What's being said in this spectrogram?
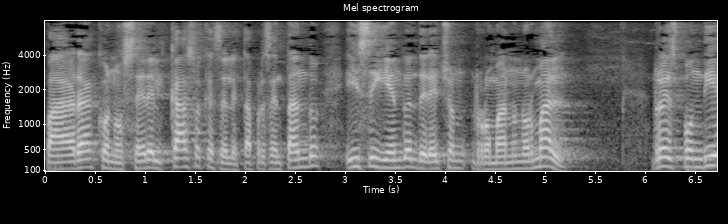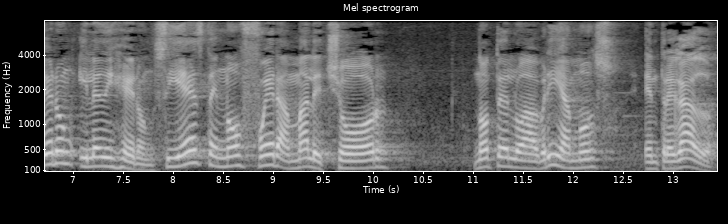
para conocer el caso que se le está presentando y siguiendo el derecho romano normal. Respondieron y le dijeron, si este no fuera malhechor, no te lo habríamos entregado.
